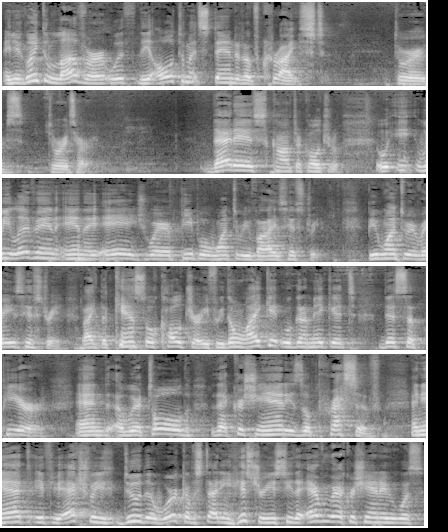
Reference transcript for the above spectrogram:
And you're going to love her with the ultimate standard of Christ towards, towards her. That is countercultural. We, we live in, in an age where people want to revise history. People want to erase history. Like the cancel culture. If we don't like it, we're going to make it disappear. And uh, we're told that Christianity is oppressive. And yet, if you actually do the work of studying history, you see that everywhere Christianity was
